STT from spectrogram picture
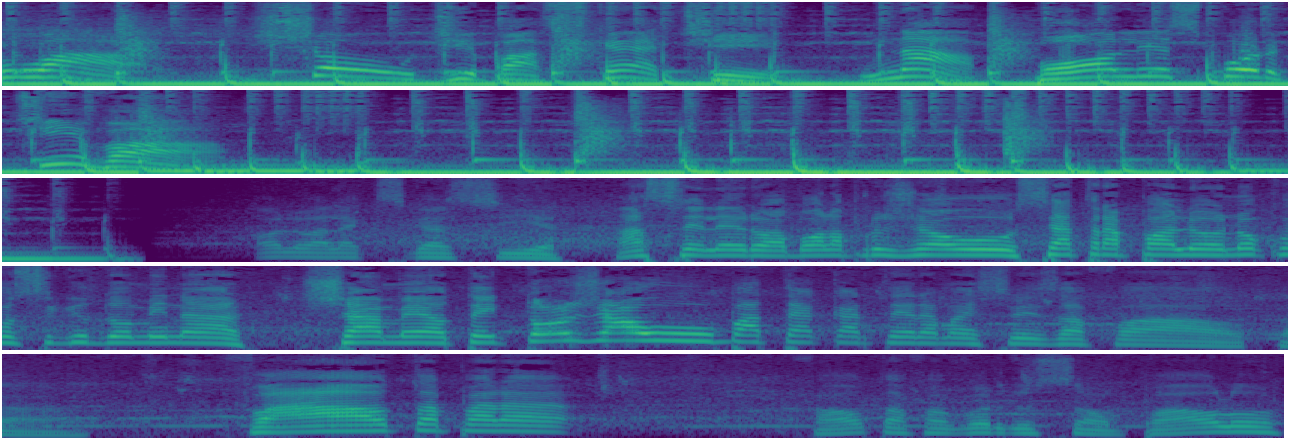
No ar, show de basquete na Poliesportiva. Olha o Alex Garcia. Acelerou a bola pro Jaú. Se atrapalhou, não conseguiu dominar. Chamel tentou Jaú bater a carteira, mas fez a falta. Falta para. Falta a favor do São Paulo.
